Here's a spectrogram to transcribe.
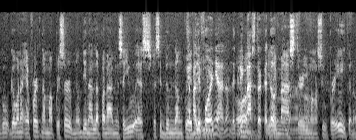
gu- gawa ng effort na ma-preserve. No? Dinala pa namin sa US kasi doon lang pwede. California, i- no? Nag-remaster ka Oo, doon. I-remaster Mga- yung mga Super 8. Ano?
